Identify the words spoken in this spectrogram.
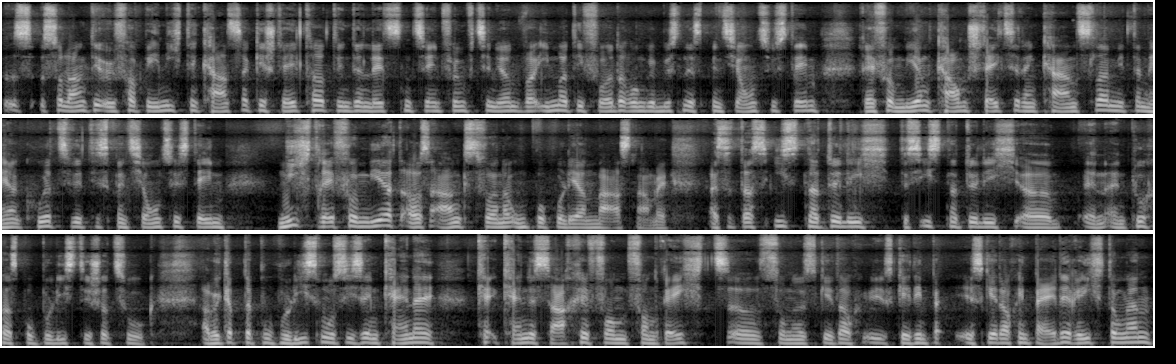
solange die ÖVP nicht den Kanzler gestellt hat in den letzten 10, 15 Jahren, war immer die Forderung, wir müssen das Pensionssystem reformieren. Kaum stellt sie den Kanzler, mit dem Herrn Kurz wird das Pensionssystem nicht reformiert aus Angst vor einer unpopulären Maßnahme. Also das ist natürlich, das ist natürlich äh, ein, ein, durchaus populistischer Zug. Aber ich glaube, der Populismus ist eben keine, keine Sache von, von rechts, äh, sondern es geht, auch, es, geht in, es geht auch in beide Richtungen.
